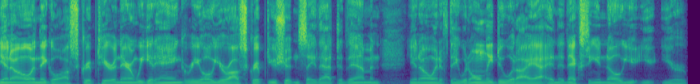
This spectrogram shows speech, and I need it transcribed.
you know, and they go off script here and there, and we get angry. Oh, you're off script. You shouldn't say that to them, and you know, and if they would only do what I, and the next thing you know, you, you you're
